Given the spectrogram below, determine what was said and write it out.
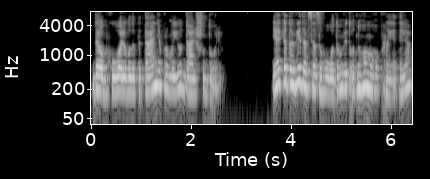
де обговорювали питання про мою дальшу долю. Як я довідався згодом від одного мого приятеля,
